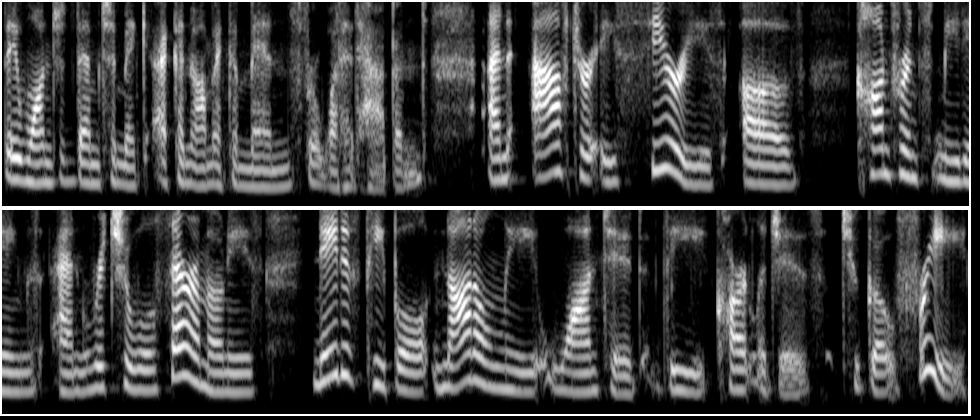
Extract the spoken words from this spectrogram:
They wanted them to make economic amends for what had happened. And after a series of conference meetings and ritual ceremonies, Native people not only wanted the Cartledges to go free,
